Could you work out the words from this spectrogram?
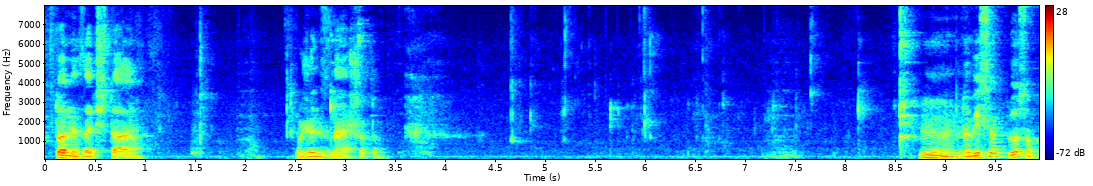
Хто не зачитав? Уже не знаю, що там. Ммм, на 8 плюсом.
